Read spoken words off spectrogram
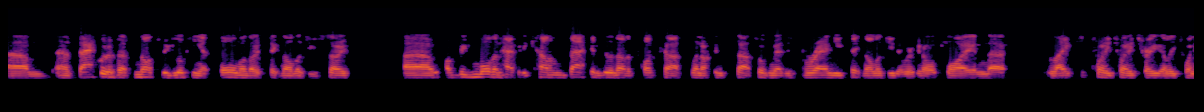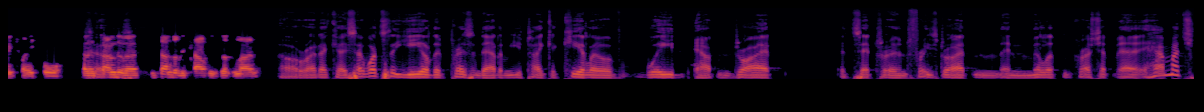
um, uh, backward of us not to be looking at all of those technologies. So uh, I'd be more than happy to come back and do another podcast when I can start talking about this brand new technology that we're going to apply in uh, late 2023, early 2024. And so it's under the it's under the covers at the moment. All right. Okay. So what's the yield at present, Adam? You take a kilo of weed out and dry it, etc., and freeze dry it, and then mill it and crush it. Uh, how much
